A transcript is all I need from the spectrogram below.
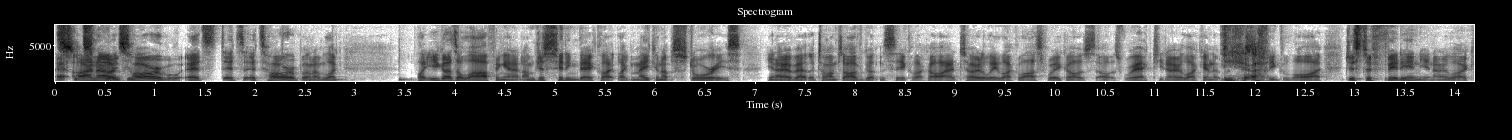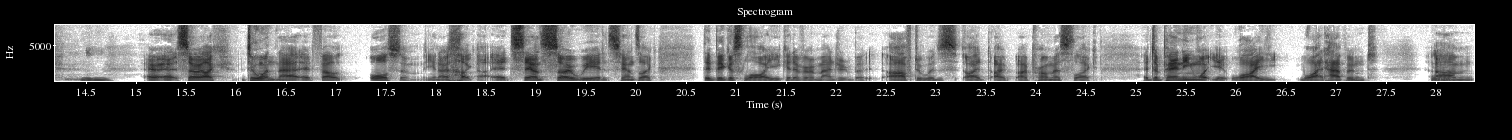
I- It's- I it's know it's horrible. It's it's it's horrible, and I'm like, like you guys are laughing at it. I'm just sitting there like like making up stories, you know, about the times I've gotten sick. Like, oh, I totally like last week I was I was wrecked, you know, like, and it was just a big lie just to fit in, you know, like. Mhm. Uh, so like doing that, it felt awesome, you know. Like uh, it sounds so weird. It sounds like the biggest lie you could ever imagine. But afterwards, I I, I promise, like, depending what you why why it happened, Mhm. um,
